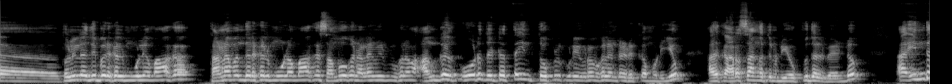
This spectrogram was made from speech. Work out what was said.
அஹ், தொழிலதிபர்கள் மூலமாக தனவந்தர்கள் மூலமாக சமூக நலன் மூலமாக அங்கு ஒரு திட்டத்தை இந்த தொப்புள்குடி உறவுகள் என்று எடுக்க முடியும். அதுக்கு அரசாங்கத்தினுடைய ஒப்புதல் வேண்டும். இந்த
